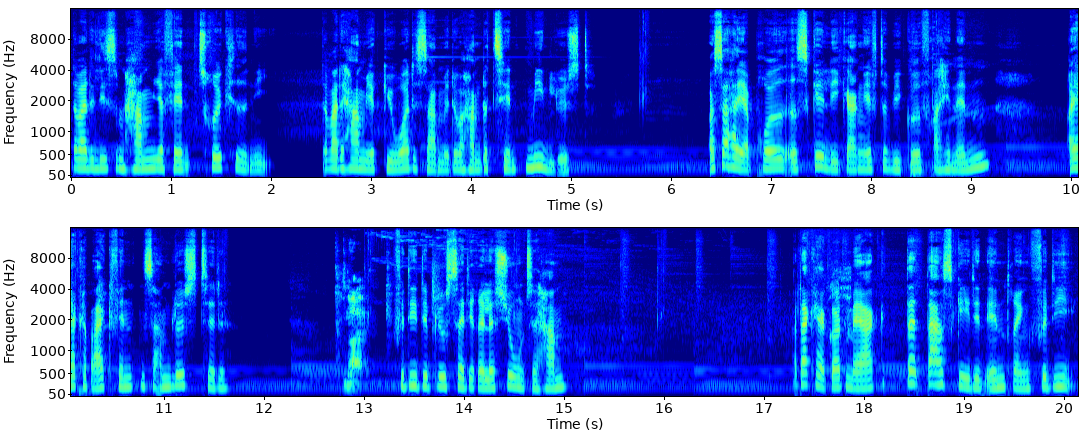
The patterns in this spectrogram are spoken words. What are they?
der var det ligesom ham, jeg fandt trygheden i. Der var det ham, jeg gjorde det sammen med. Det var ham, der tændte min lyst. Og så har jeg prøvet adskillige gange, efter vi er gået fra hinanden, og jeg kan bare ikke finde den samme lyst til det. Nej. Fordi det blev sat i relation til ham. Og der kan jeg godt mærke, der, der er sket en ændring, fordi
